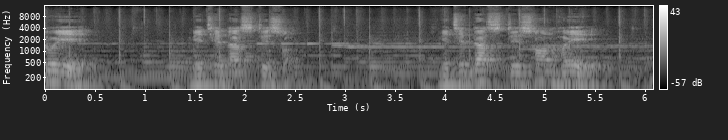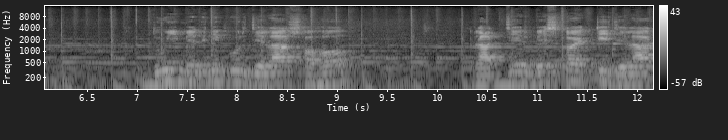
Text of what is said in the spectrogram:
Gateway, Mecheda station. Mecheda station হয়ে দুই মেদিনীপুর জেলা সহ রাজ্যের বেশ কয়েকটি জেলার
